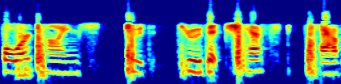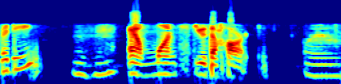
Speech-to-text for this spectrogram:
four times to through the chest cavity Mm-hmm. and once through the heart. Wow.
